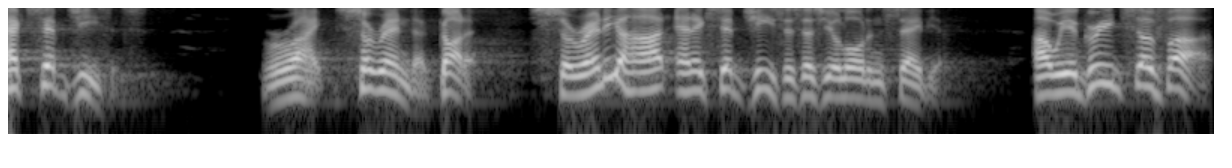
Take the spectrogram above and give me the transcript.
accept Jesus. Right. Surrender. Got it. Surrender your heart and accept Jesus as your Lord and Savior. Are we agreed so far?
